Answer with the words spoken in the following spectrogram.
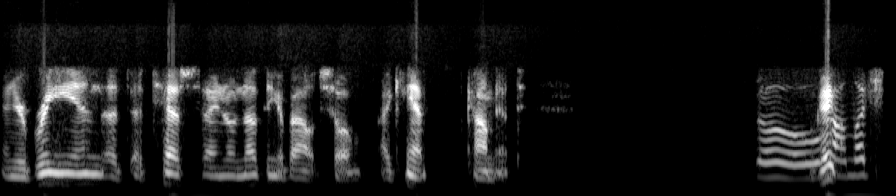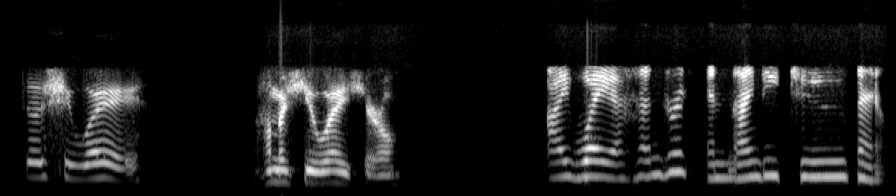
And you're bringing in a, a test that I know nothing about, so I can't comment. So Okay. how much does she weigh? How much do you weigh, Cheryl? I weigh 192 pounds.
